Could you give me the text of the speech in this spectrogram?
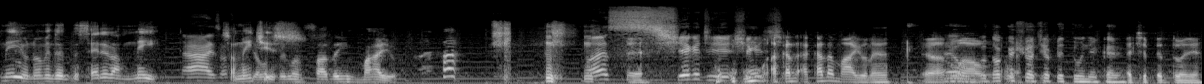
May, o nome da, da série era May, Ah, exatamente. somente Ela foi isso. lançada em maio. Mas É. chega de. Chega Um de. a, cada, a cada maio, né? É É, o anual. Godoka achou a Tia Petúnia, cara. A tia Petúnia.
